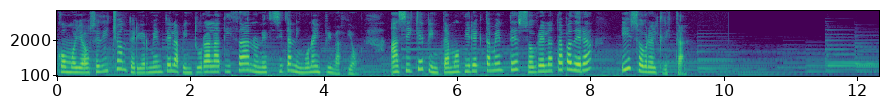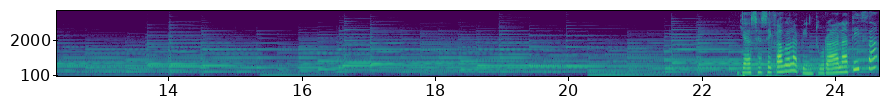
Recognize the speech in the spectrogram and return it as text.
Como ya os he dicho anteriormente, la pintura a la tiza no necesita ninguna imprimación, así que pintamos directamente sobre la tapadera y sobre el cristal. Ya se ha secado la pintura a la tiza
